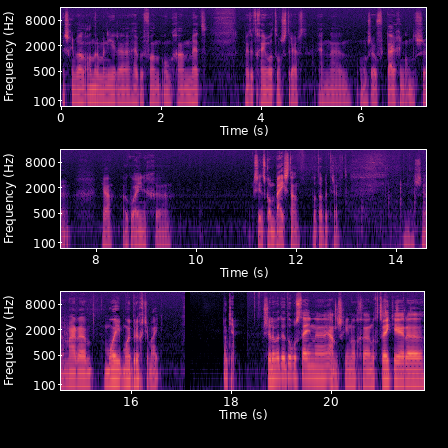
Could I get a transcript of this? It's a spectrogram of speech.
misschien wel een andere manier eh, hebben van omgaan met, met hetgeen wat ons treft. En onze overtuiging ons ja, ook wel enig sinds kan bijstaan wat dat betreft. Dus, maar mooi, mooi bruggetje, Mike. Dank je. Zullen we de dobbelsteen eh, ja, misschien nog, eh, nog twee keer eh,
